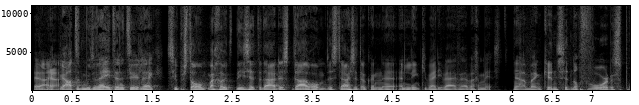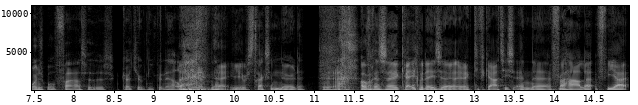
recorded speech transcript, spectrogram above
Ja, Ja. je had het moeten weten natuurlijk. Super stom. Maar goed, die zitten daar dus daarom. Dus daar zit ook een, eh, een linkje bij die wij even hebben gemist. ja, mijn kind zit nog voor de SpongeBob-fase, dus ik had je ook niet kunnen helpen. nee, hier hebben straks een nerden. ja. Overigens eh, kregen we deze rectificaties en eh, verhalen via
